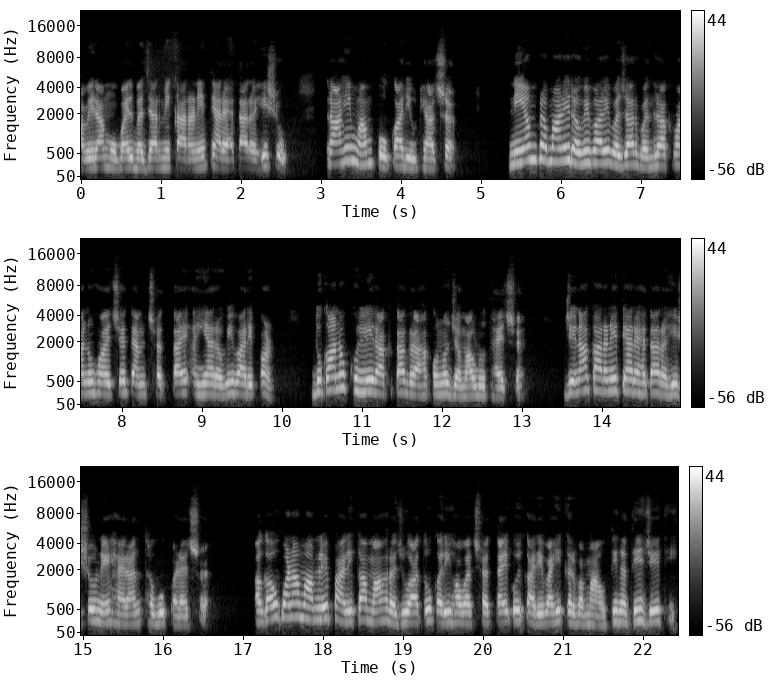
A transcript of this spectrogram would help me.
આવેલા મોબાઈલ બજારને કારણે ત્યાં રહેતા રહીશો ત્રાહીમામ પોકારી ઉઠ્યા છે. નિયમ પ્રમાણે રવિવારે બજાર બંધ રાખવાનું હોય છે, તેમ છતાંય અહીંયા રવિવારે પણ દુકાનો ખુલ્લી રાખતા ગ્રાહકોનો જમાવડો થાય છે, જેના કારણે ત્યાં રહેતા રહીશોને હેરાન થવું પડે છે. અગાઉ પણ આ મામલે પાલિકામાં રજૂઆતો કરી હોવા છતાંય કોઈ કાર્યવાહી કરવામાં આવતી નથી, જેથી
